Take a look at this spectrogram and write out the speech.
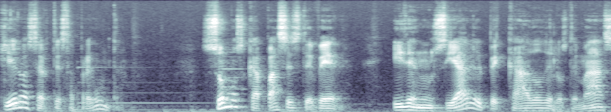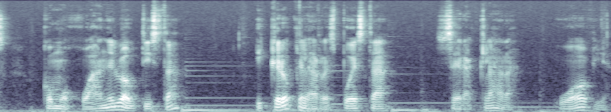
Quiero hacerte esta pregunta. ¿Somos capaces de ver y denunciar el pecado de los demás como Juan el Bautista? Y creo que la respuesta será clara u obvia.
